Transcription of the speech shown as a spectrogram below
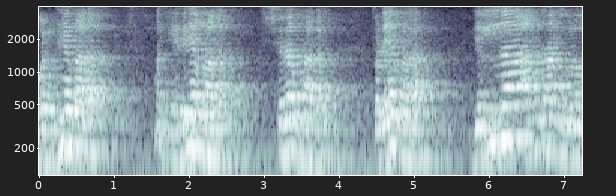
ಹೊಟ್ಟೆಯ ಭಾಗ ಮತ್ತು ಎದೆಯ ಭಾಗ, ಶಿರ ಭಾಗ, ತೊಡೆಯ ಭಾಗ, ಎಲ್ಲ ಅಂಗಾಂಗಗಳು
